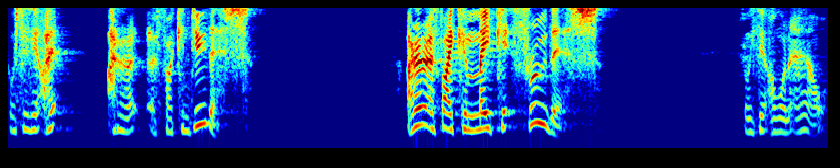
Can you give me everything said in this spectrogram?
we say, I, I don't know if I can do this. I don't know if I can make it through this. And we think, I want out.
